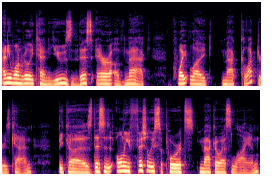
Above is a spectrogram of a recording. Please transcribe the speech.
anyone really can use this era of Mac quite like Mac collectors can, because this is only officially supports Mac OS Lion.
